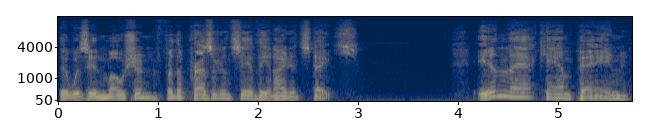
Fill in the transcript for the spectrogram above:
that was in motion for the presidency of the United States. In that campaign,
